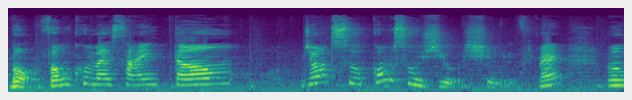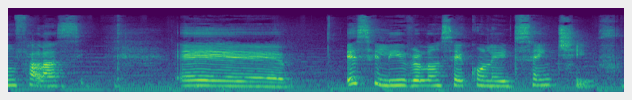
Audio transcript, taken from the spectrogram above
Bom, vamos começar então. De onde como surgiu este livro, né? Vamos falar assim. É, esse livro eu lancei com lei de incentivo.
